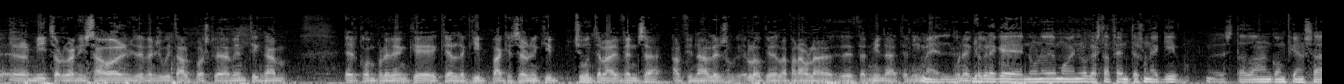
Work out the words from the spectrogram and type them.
en el mig organitzador el mig defensiu i tal pues clarament tinguem el complement que, que l'equip ha que ser un equip junt en la defensa al final és el que la paraula determina. Tenim Home, un jo equip. crec que Nuno de moment el que està fent és un equip. Està donant confiança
